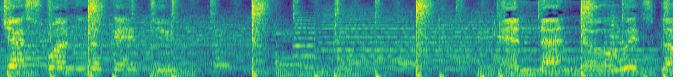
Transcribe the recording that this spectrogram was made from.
Just one look at you, and I know it's gonna.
